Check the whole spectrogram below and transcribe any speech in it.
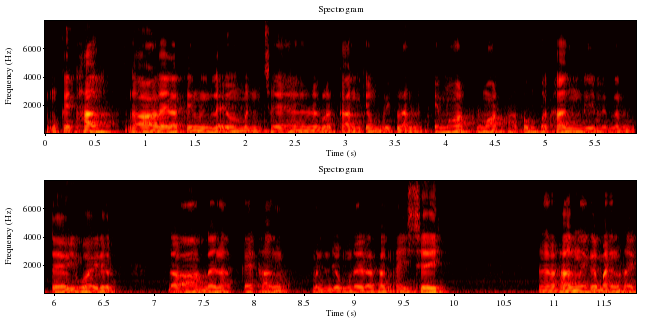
một cái thân. Đó đây là cái nguyên liệu mà mình sẽ rất là cần trong việc làm cái mod. Mod mà không có thân thì làm téo đi quay được. Đó đây là cái thân mình dùng đây là thân AC thân này các bạn có thể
